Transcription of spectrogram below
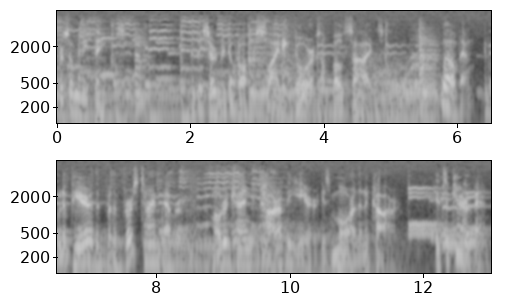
for so many things. And they certainly don't offer sliding doors on both sides. Well then, it would appear that for the first time ever, the Motor Trend Car of the Year is more than a car. It's a caravan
